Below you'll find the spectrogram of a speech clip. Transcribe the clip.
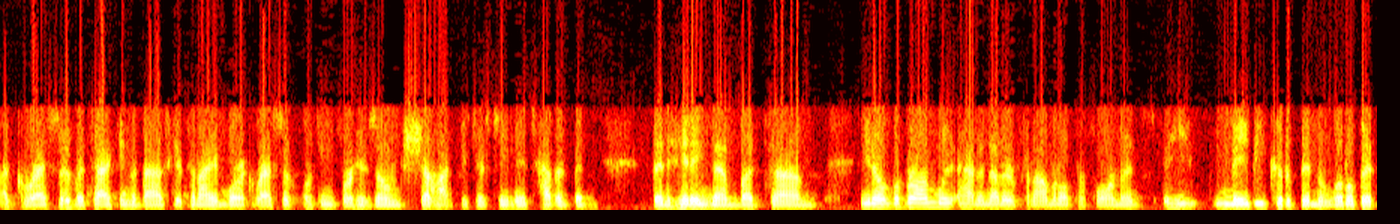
aggressive attacking the basket tonight, more aggressive looking for his own shot because teammates haven't been been hitting them. But um, you know, LeBron had another phenomenal performance. He maybe could have been a little bit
